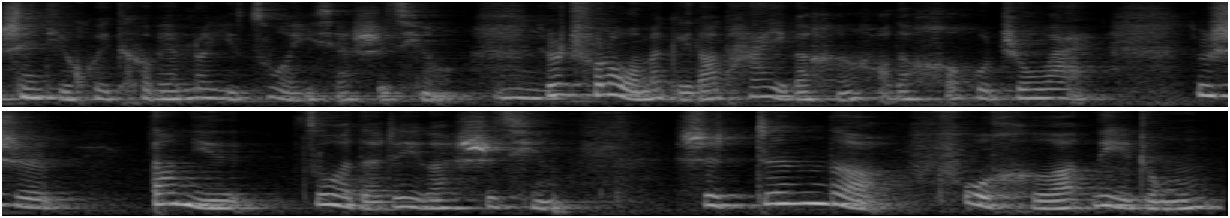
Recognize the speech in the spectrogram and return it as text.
身体会特别乐意做一些事情，就是除了我们给到他一个很好的呵护之外，就是当你做的这个事情是真的符合那种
